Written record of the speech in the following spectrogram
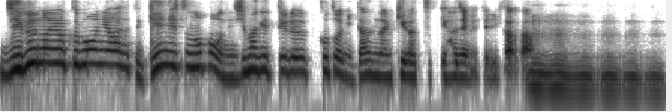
自分の欲望に合わせて現実の方をねじ曲げてることにだんだん気がつき始めて理科が、っうんうんうんうんうん。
